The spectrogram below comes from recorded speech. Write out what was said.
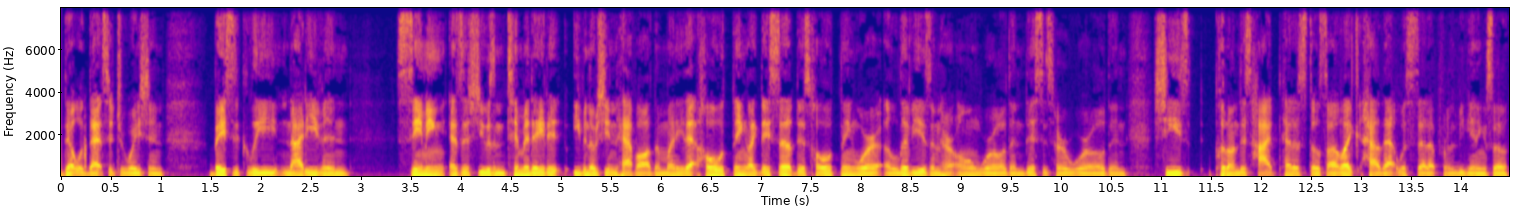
dealt with that situation, basically not even seeming as if she was intimidated, even though she didn't have all the money. That whole thing, like they set up this whole thing where Olivia's in her own world and this is her world and she's put on this high pedestal. So I like how that was set up from the beginning. So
